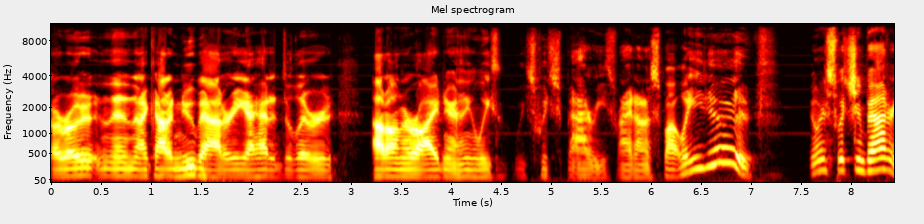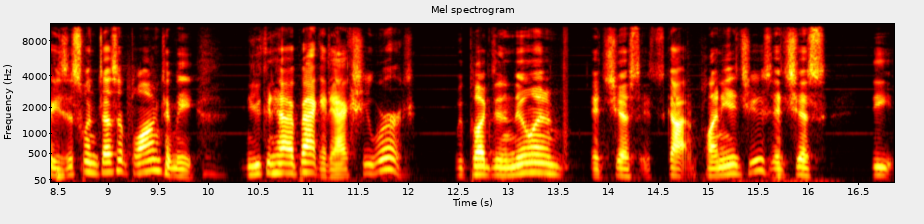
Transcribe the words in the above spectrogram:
So I wrote it, and then I got a new battery. I had it delivered out on the ride and everything. We we switched batteries right on the spot. What are you doing? You know, we're switching batteries. This one doesn't belong to me. You can have it back. It actually worked. We plugged in a new one. It's just it's got plenty of juice. It's just the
